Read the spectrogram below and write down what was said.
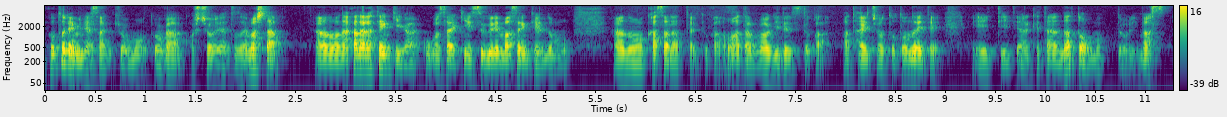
うことで皆さん今日も動画ご視聴ありがとうございました。あのなかなか天気がここ最近優れませんけれどもあの傘だったりとかまた上着ですとか、まあ、体調を整えていっていただけたらなと思っております。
